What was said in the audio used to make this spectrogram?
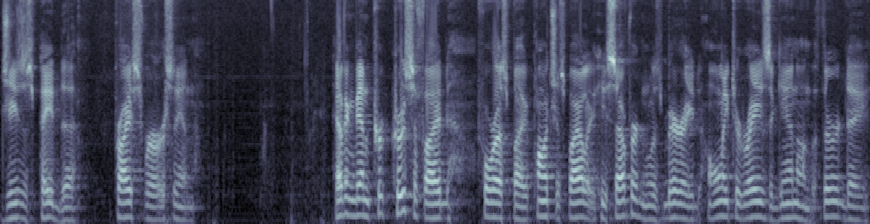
Jesus paid the price for our sin. Having been crucified for us by Pontius Pilate, he suffered and was buried, only to rise again on the third day,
